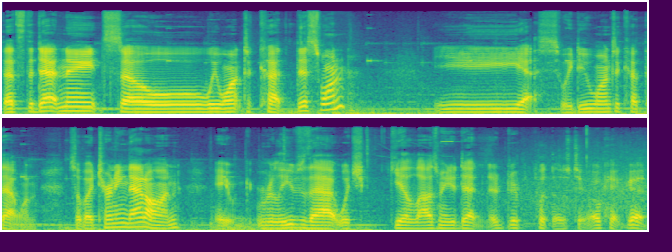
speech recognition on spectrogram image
that's the detonate. So we want to cut this one. Yes, we do want to cut that one. So by turning that on, it relieves that, which allows me to det- put those two. Okay, good.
